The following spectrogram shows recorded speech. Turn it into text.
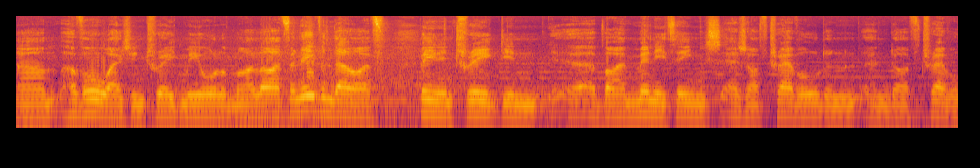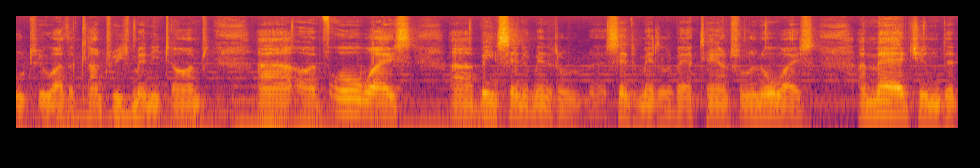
um, have always intrigued me all of my life. And even though I've been intrigued in uh, by many things as I've travelled and, and I've travelled to other countries many times uh, I've always uh, been sentimental sentimental about Townsville and always imagined that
